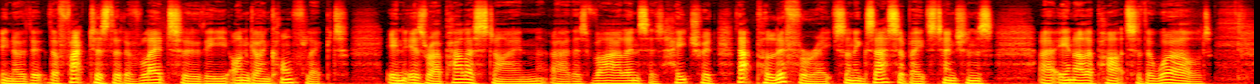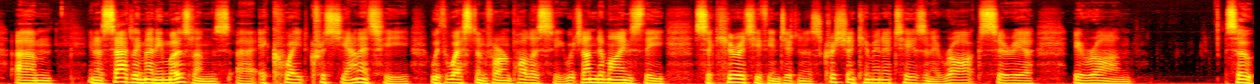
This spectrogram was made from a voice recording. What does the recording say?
You know, the, the factors that have led to the ongoing conflict in Israel Palestine, uh, there's violence, there's hatred, that proliferates and exacerbates tensions uh, in other parts of the world. Um, you know, sadly, many Muslims uh, equate Christianity with Western foreign policy, which undermines the security of the indigenous Christian communities in Iraq, Syria, Iran. So,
